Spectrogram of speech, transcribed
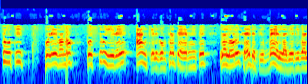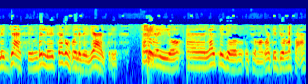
tutti volevano costruire anche le confraternite la loro sede più bella, che rivaleggiasse in bellezza con quelle degli altri. Allora io eh, l'altro giorno, insomma qualche giorno fa,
